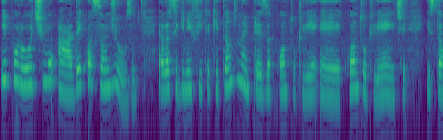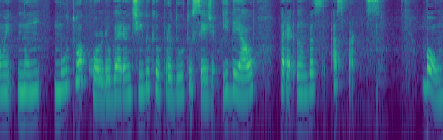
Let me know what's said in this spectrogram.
E por último, a adequação de uso. Ela significa que tanto na empresa quanto o, cliente, é, quanto o cliente estão em um mútuo acordo, garantindo que o produto seja ideal para ambas as partes. Bom,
